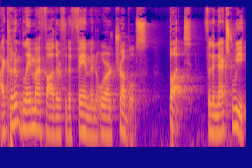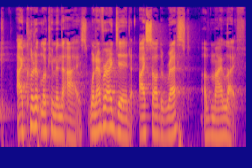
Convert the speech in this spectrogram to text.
I couldn't blame my father for the famine or our troubles, but for the next week, I couldn't look him in the eyes. Whenever I did, I saw the rest of my life.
